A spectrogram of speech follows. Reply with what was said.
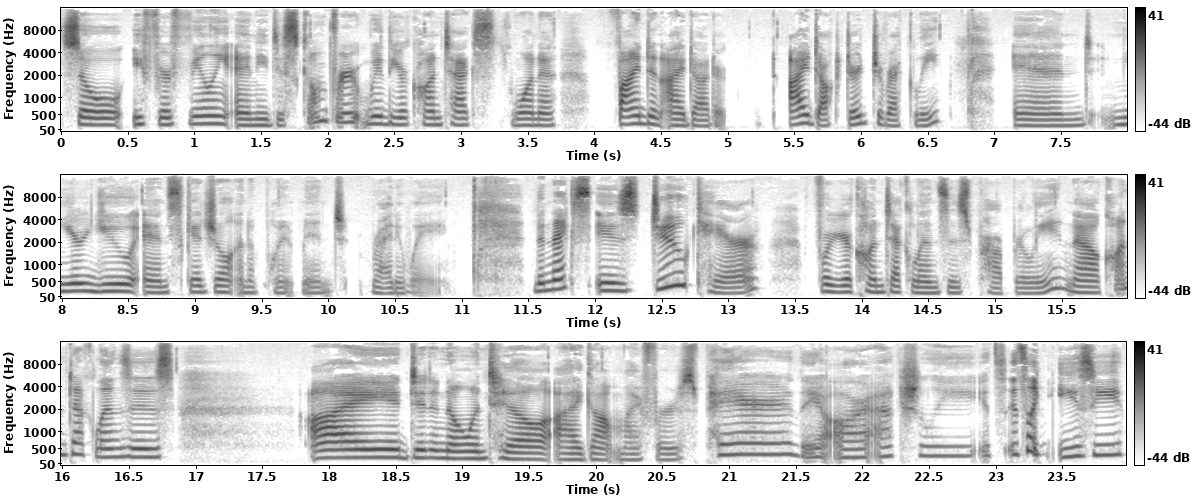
So, if you're feeling any discomfort with your contacts, you want to find an eye doctor eye doctor directly and near you and schedule an appointment right away. The next is do care for your contact lenses properly. Now, contact lenses, I didn't know until I got my first pair. They are actually it's it's like easy.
